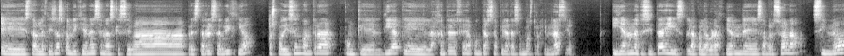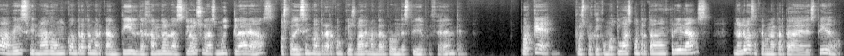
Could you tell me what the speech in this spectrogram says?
eh, establecéis las condiciones en las que se va a prestar el servicio, os podéis encontrar con que el día que la gente deje de apuntarse a pilates en vuestro gimnasio y ya no necesitáis la colaboración de esa persona, si no habéis firmado un contrato mercantil dejando las cláusulas muy claras, os podéis encontrar con que os va a demandar por un despido improcedente. ¿Por qué? Pues porque como tú has contratado a un freelance, no le vas a hacer una carta de despido.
